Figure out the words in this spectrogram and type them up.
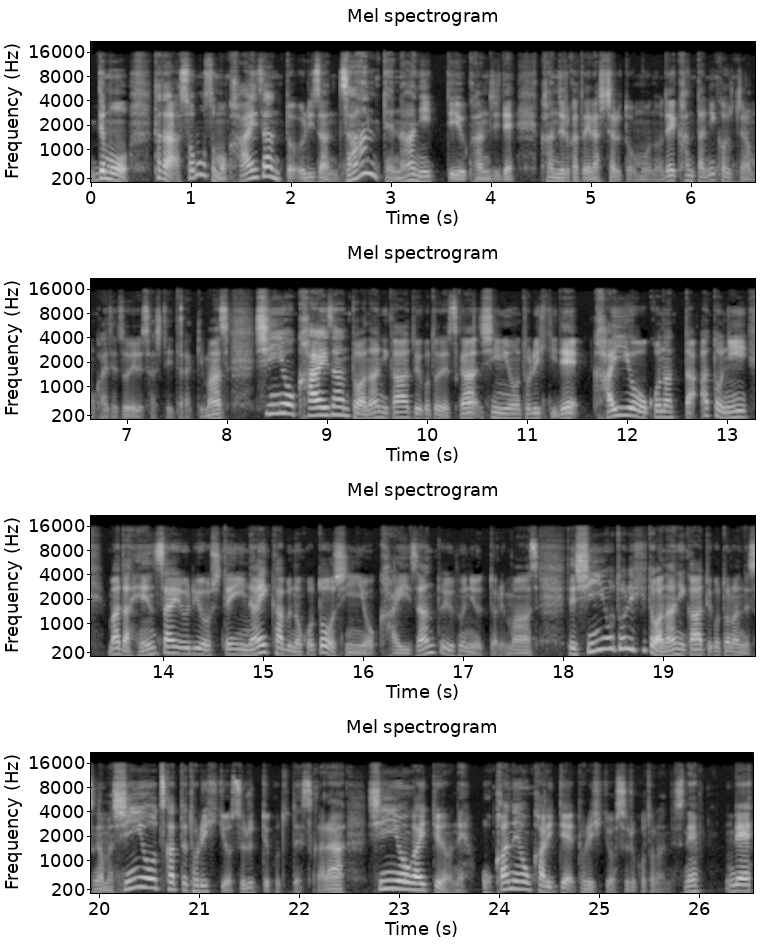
でも、ただ、そもそも改ざんと売り算、残って何っていう感じで感じる方いらっしゃると思うので、簡単にこちらも解説を入れさせていただきます。信用改ざんとは何かということですが、信用取引で買いを行った後に、まだ返済売りをしていない株のことを信用改ざんというふうに言っております。で、信用取引とは何かということなんですが、まあ、信用を使って取引をするっていうことですから、信用買いっていうのはね、お金を借りて取引をすることなんですね。で、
